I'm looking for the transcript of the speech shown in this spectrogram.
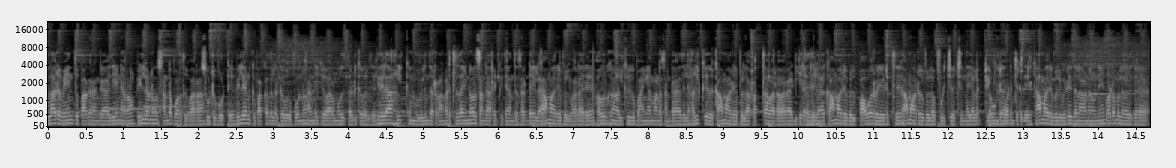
எல்லாரும் வேந்து பாக்குறாங்க. அதே நேரம் வில்லனும் சண்டை போறதுக்கு வரான். சூட்டு போட்டு. வில்லனுக்கு பக்கத்துல இருக்க ஒரு பொண்ணு. சண்டைக்கு வரும்போது தடுக்க வருது. இதுல ஹல்க் விழுந்துறான் அடுத்ததான் இன்னொரு சண்டை இருக்குது. அந்த சண்டையில காமாரேபிள் வராரு. அவருக்கும் ஹல்க்கு பயங்கரமான சண்டை. அதுல ஹல்க் காமாரேபிள் ரத்த வர வர அடிக்கிறாரு. அதுல காமாரேபிள் பவர் எடுத்து காமாரேபிள் பிடிச்சி வச்சிருந்த எலக்ட்ரிக் ரவுண்ட் உடஞ்சிருது. காமாரேபிள் விடுதலை ஆனவனே உடம்புல இருக்கிற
